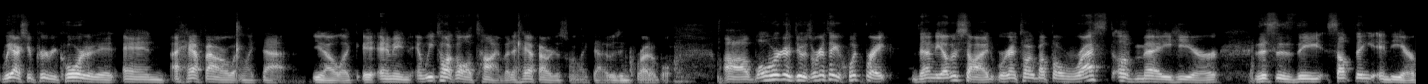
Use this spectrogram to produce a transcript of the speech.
we actually pre-recorded it, and a half hour went like that. You know, like it, I mean, and we talk all the time, but a half hour just went like that. It was incredible. Uh, what we're to do is we're to take a quick break. Then the other side, we're to talk about the rest of May here. This is the Something in the Air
